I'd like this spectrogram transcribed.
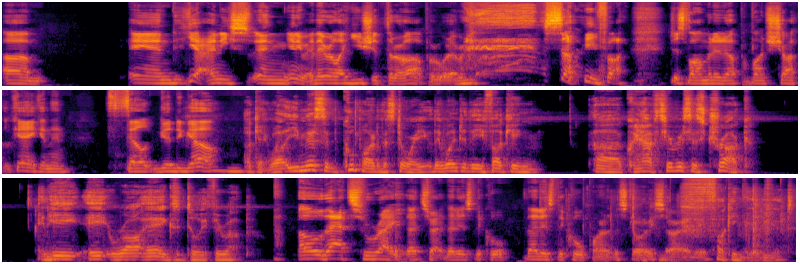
Um, and yeah, and he's and anyway, they were like, you should throw up or whatever. so he just vomited up a bunch of chocolate cake and then felt good to go. Okay, well, you missed a cool part of the story. They went to the fucking uh, craft services truck, and he ate raw eggs until he threw up. Oh, that's right. That's right. That is the cool. That is the cool part of the story. Sorry, dude. Fucking idiot.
